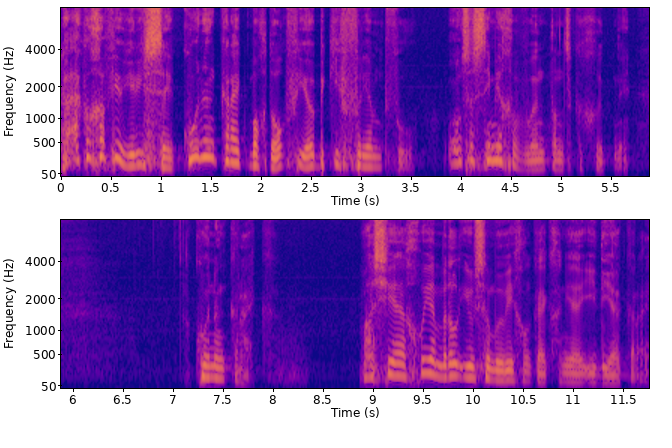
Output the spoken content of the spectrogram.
Nou ek wil gou vir jou hierdie sê, koninkryk mag dalk vir jou 'n bietjie vreemd voel. Ons is nie meer gewoond aan sulke goed nie. Koninkryk. Maar as jy 'n goeie middeleeuse movie gaan kyk, gaan jy 'n idee kry.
